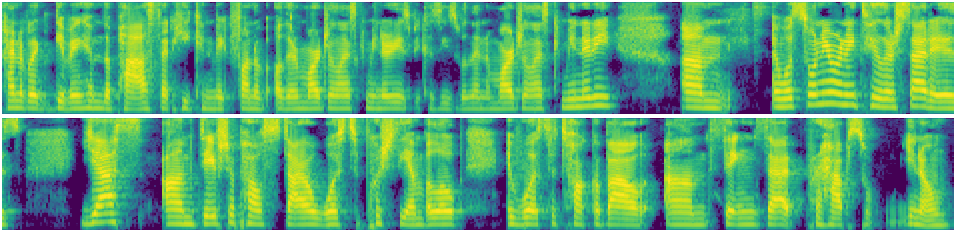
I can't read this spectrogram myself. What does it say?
kind of like giving him the pass that he can make fun of other marginalized communities because he's within a marginalized community. Um, and what Sonya Renee Taylor said is, yes, um, Dave Chappelle's style was to push the envelope. It was to talk about um, things that perhaps, you know,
